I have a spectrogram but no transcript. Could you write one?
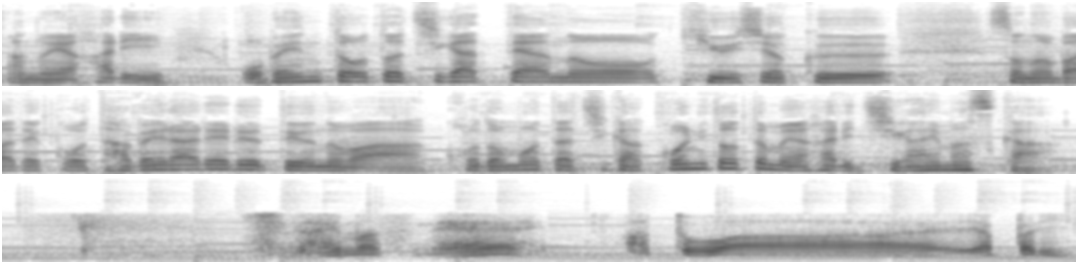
あのやはりお弁当と違ってあの給食その場でこう食べられるというのは子どもたち学校にとってもやはり違いますか？違いますね。あとはやっぱり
